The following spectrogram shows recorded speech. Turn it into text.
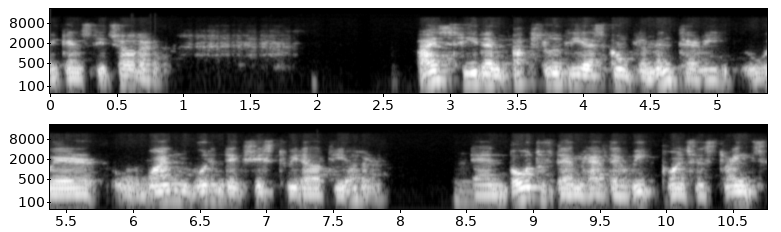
against each other. I see them absolutely as complementary, where one wouldn't exist without the other. Mm. And both of them have their weak points and strengths.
